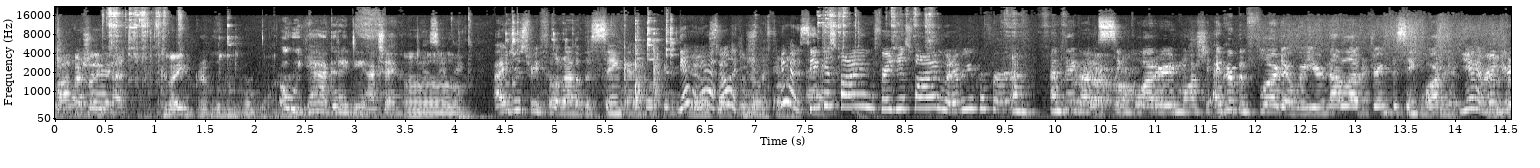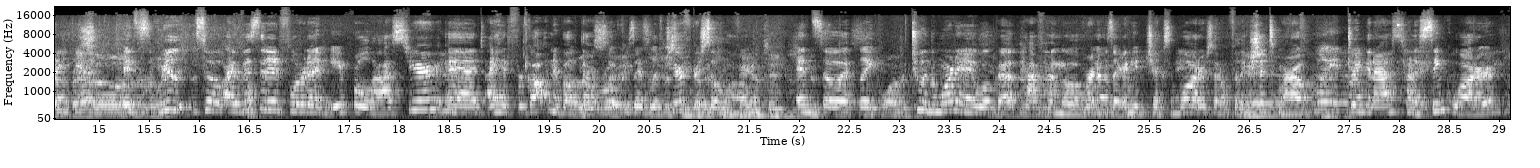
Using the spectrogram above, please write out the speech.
bottle Actually, water? could I grab a little more water? Oh yeah, good idea. Actually, I'm gonna do the same Um, thing. I just refilled out of the sink. I hope you're. Yeah, Yeah, yeah, so totally. just for Yeah, sink is fine. Fridge is fine. Whatever you prefer. I'm, I'm big on sink water in Washington. I grew up in Florida where you're not allowed to drink the sink water. Yeah, right here. Yeah. So, It's really so. I visited Florida in April last year, mm-hmm. and I had forgotten about that rule because I've lived here for so long. And so at like two in the morning, I woke up half hungover, and I was like, I need to check some water so I don't feel like shit tomorrow. Drank an ass ton of sink water.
